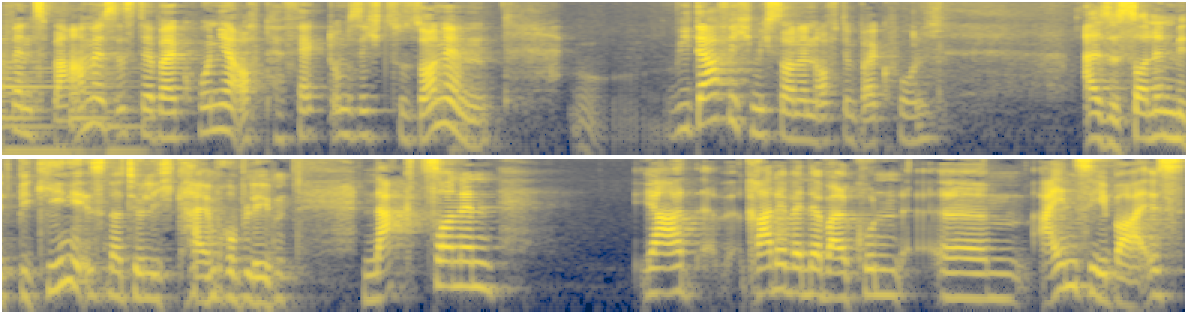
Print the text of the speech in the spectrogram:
Gerade wenn es warm ist, ist der Balkon ja auch perfekt, um sich zu sonnen. Wie darf ich mich sonnen auf dem Balkon? Also Sonnen mit Bikini ist natürlich kein Problem. Nacktsonnen, ja, gerade wenn der Balkon ähm, einsehbar ist,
